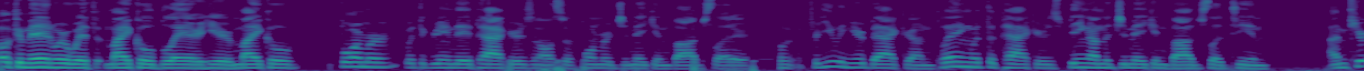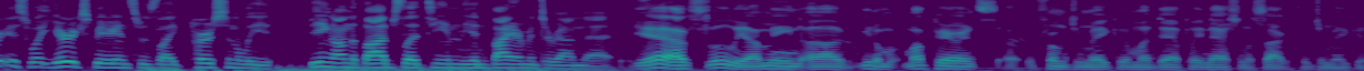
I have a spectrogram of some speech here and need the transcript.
Welcome in. We're with Michael Blair here. Michael, former with the Green Bay Packers and also former Jamaican bobsledder. For you and your background, playing with the Packers, being on the Jamaican bobsled team, I'm curious what your experience was like personally, being on the bobsled team, the environment around that. Yeah, absolutely. I mean, uh, you know, my parents are from Jamaica. My dad played national soccer for Jamaica.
